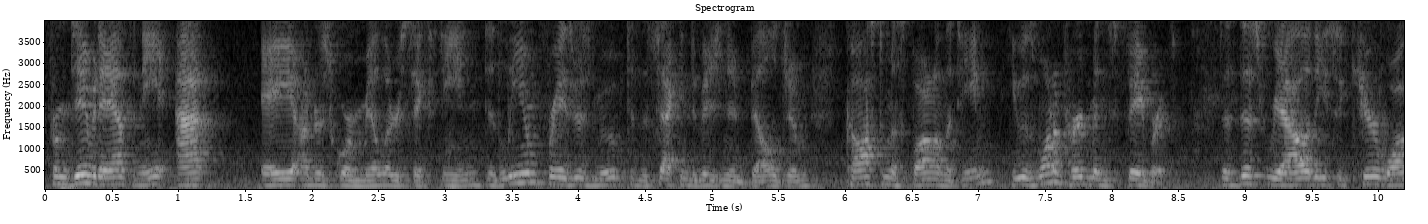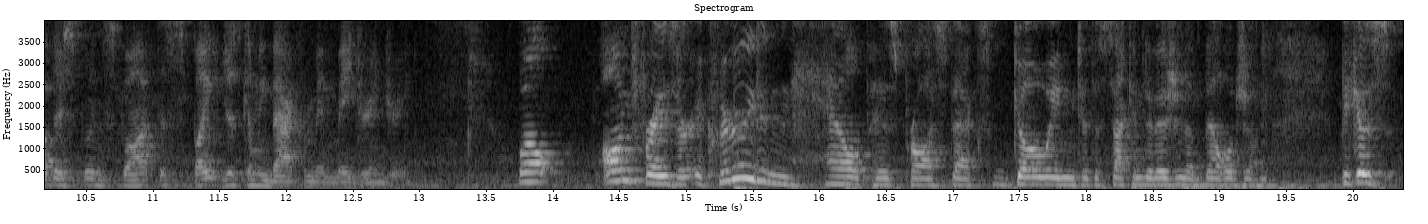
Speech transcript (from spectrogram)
From David Anthony at A underscore Miller 16, did Liam Fraser's move to the second division in Belgium cost him a spot on the team? He was one of Herdman's favorites. Does this reality secure Wotherspoon's spot despite just coming back from a major injury? Well, on Fraser, it clearly didn't help his prospects going to the second division of Belgium because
